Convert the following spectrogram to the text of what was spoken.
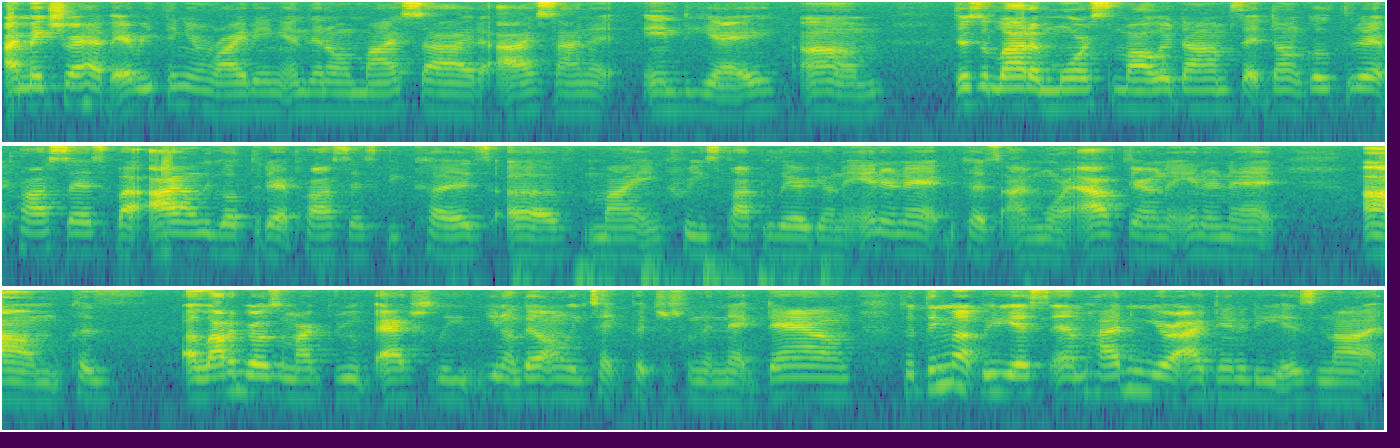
I make sure I have everything in writing, and then on my side, I sign an NDA. Um, there's a lot of more smaller DOMs that don't go through that process, but I only go through that process because of my increased popularity on the internet, because I'm more out there on the internet. Because a lot of girls in my group actually, you know, they'll only take pictures from the neck down. So the thing about BDSM, hiding your identity is not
